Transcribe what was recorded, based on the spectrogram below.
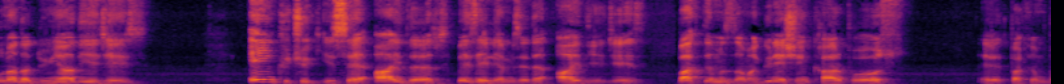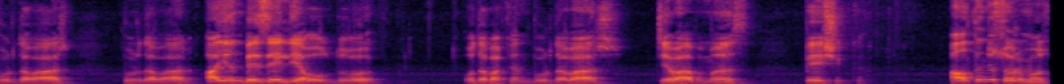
buna da dünya diyeceğiz. En küçük ise aydır. Bezelyemize de ay diyeceğiz. Baktığımız zaman güneşin karpuz. Evet bakın burada var. Burada var. Ayın bezelye olduğu. O da bakın burada var. Cevabımız B şıkkı. Altıncı sorumuz.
